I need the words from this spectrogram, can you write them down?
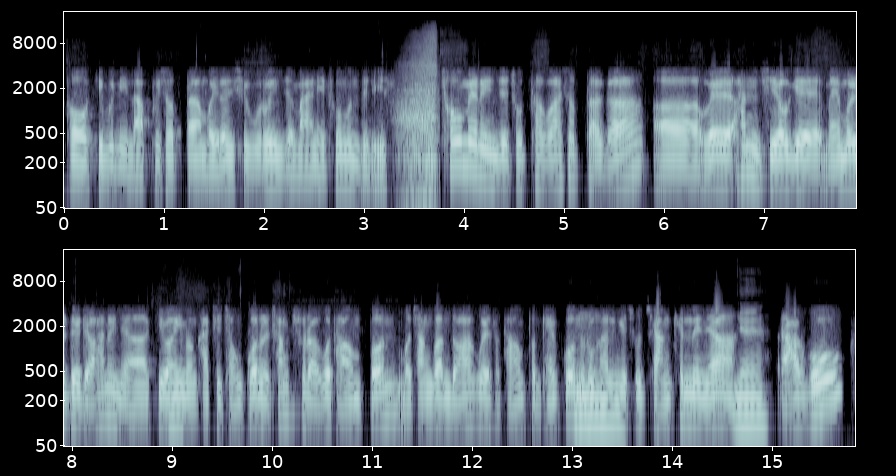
더 기분이 나쁘셨다 뭐 이런 식으로 이제 많이 소문들이 있어요. 처음에는 이제 좋다고 하셨다가 어, 왜한 지역에 매몰되려 하느냐 기왕이면 같이 정권을 창출하고 다음번 뭐 장관도 하고 해서 다음번 대권으로 음. 가는 게 좋지 않겠느냐라고 예.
